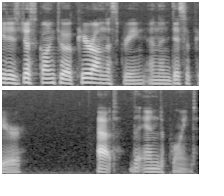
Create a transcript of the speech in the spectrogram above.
It is just going to appear on the screen and then disappear at the end point.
